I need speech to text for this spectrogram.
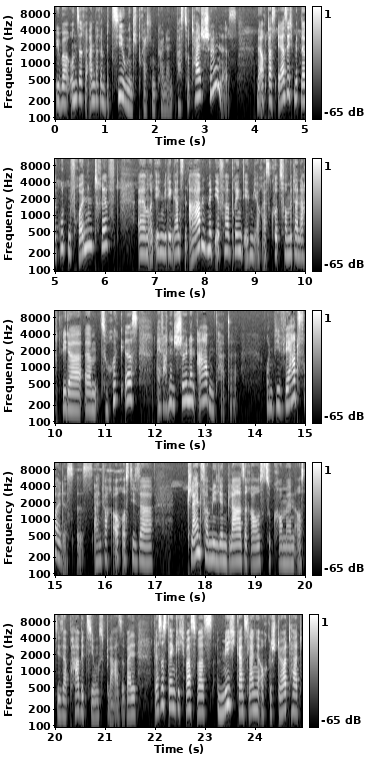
über unsere anderen Beziehungen sprechen können, was total schön ist. Ne, auch, dass er sich mit einer guten Freundin trifft ähm, und irgendwie den ganzen Abend mit ihr verbringt, irgendwie auch erst kurz vor Mitternacht wieder ähm, zurück ist, einfach einen schönen Abend hatte. Und wie wertvoll das ist, einfach auch aus dieser Kleinfamilienblase rauszukommen, aus dieser Paarbeziehungsblase, weil das ist, denke ich, was, was mich ganz lange auch gestört hat,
